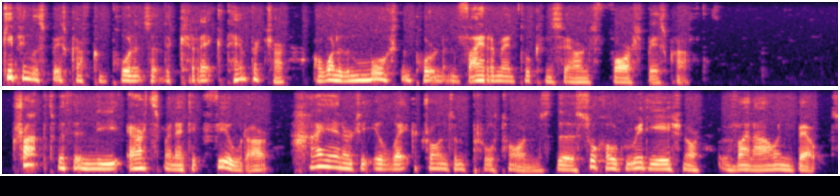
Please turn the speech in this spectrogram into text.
keeping the spacecraft components at the correct temperature, are one of the most important environmental concerns for spacecraft. Trapped within the Earth's magnetic field are high-energy electrons and protons, the so-called radiation or Van Allen belts.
